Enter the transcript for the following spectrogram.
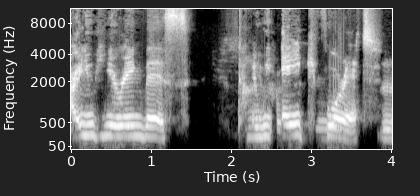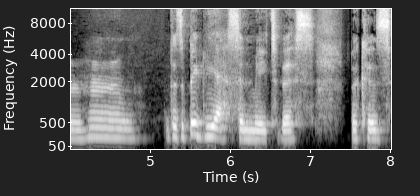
are you hearing this? And we ache for it. hmm There's a big yes in me to this because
